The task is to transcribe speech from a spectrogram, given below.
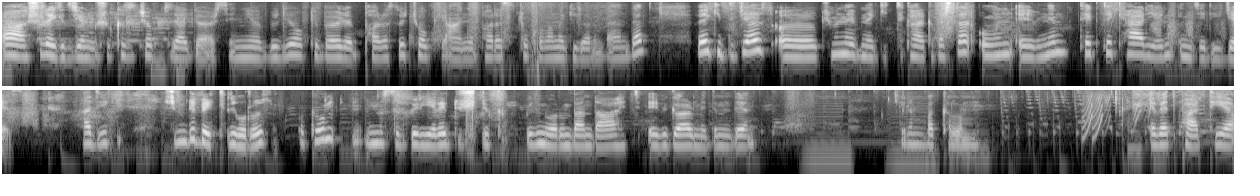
Aa şuraya gideceğim. Şu kızı çok güzel görseniyor. Biliyor ki böyle parası çok yani. Parası çok olana gidiyorum ben de. Ve gideceğiz. Ee, kimin evine gittik arkadaşlar? Onun evinin tek tek her yerini inceleyeceğiz. Hadi şimdi bekliyoruz. Bakalım nasıl bir yere düştük. Bilmiyorum ben daha hiç evi görmedim de. Gelin bakalım. Evet partiye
